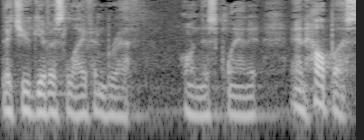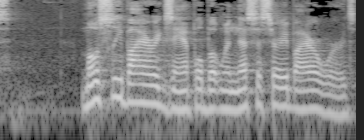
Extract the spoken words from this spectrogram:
that you give us life and breath on this planet. And help us, mostly by our example, but when necessary by our words,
